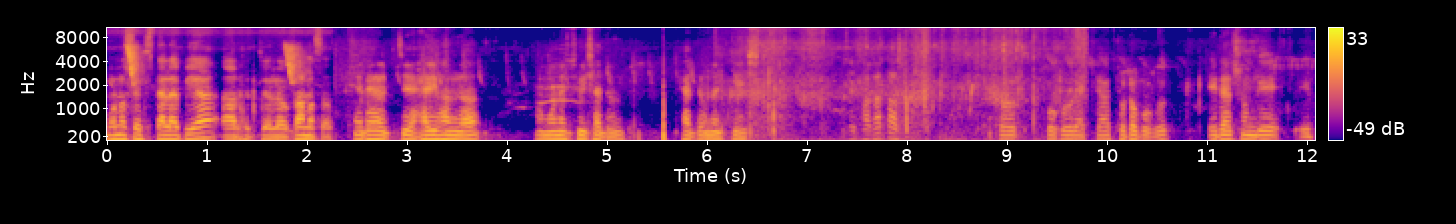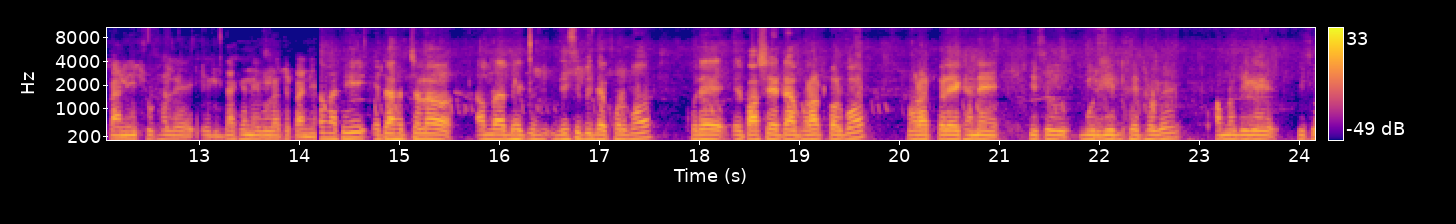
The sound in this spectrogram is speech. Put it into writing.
মনোসেক্স তেলাপিয়া আর হচ্ছে হলো কানাসাস। এটা হচ্ছে হাড়িভাঙ্গা অনেক সুস্বাদু। খেতে অনেক টেস্ট। পুকুর, একটা ছোট পুকুর। এটার সঙ্গে পানি শুকালে দেখেন এগুলাতে পানি। মাটি, এটা হচ্ছে আমরা জিসিপি দিয়ে করব। করে এর পাশে এটা ভরাট করব। ভরাট করে এখানে কিছু মুরগির ক্ষেত হবে। সামনের দিকে কিছু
